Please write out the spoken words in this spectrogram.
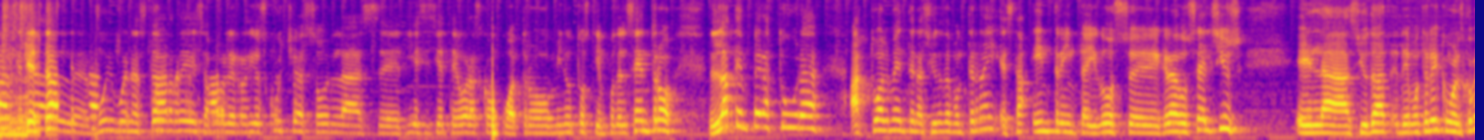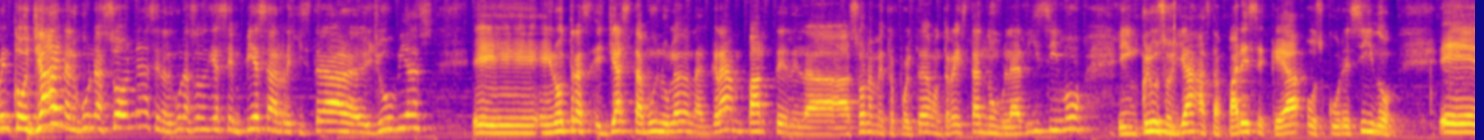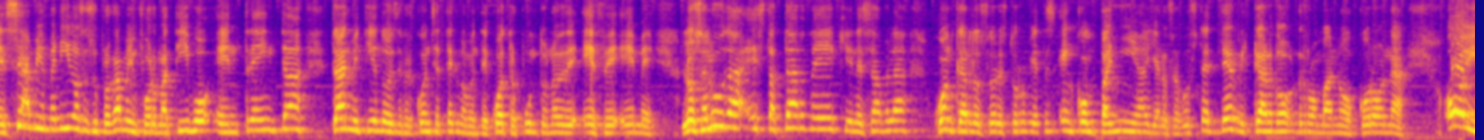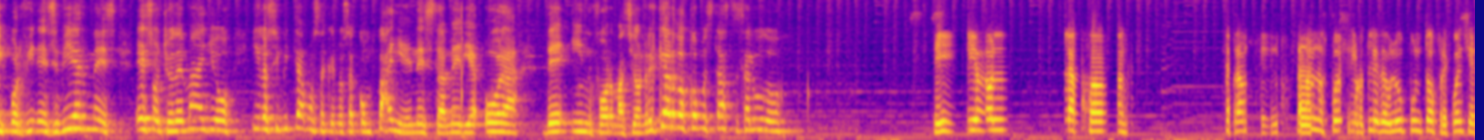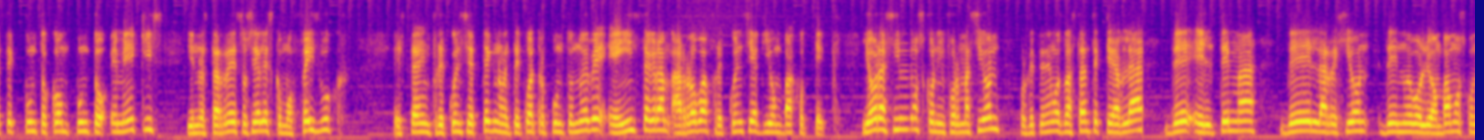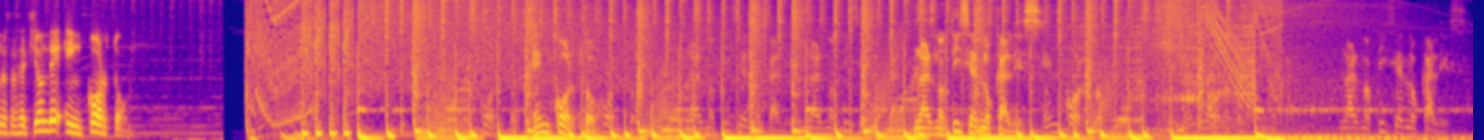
Tal? ¿Qué, ¿Qué tal? tal? Muy buenas tardes, amables Radio Escucha. Son las eh, 17 horas con 4 minutos, tiempo del centro. La temperatura actualmente en la ciudad de Monterrey está en 32 eh, grados Celsius. En la ciudad de Monterrey, como les comento, ya en algunas zonas, en algunas zonas ya se empieza a registrar eh, lluvias. Eh, en otras eh, ya está muy nublado, la gran parte de la zona metropolitana de Monterrey está nubladísimo, incluso ya hasta parece que ha oscurecido. Eh, sean bienvenidos a su programa informativo en 30, transmitiendo desde frecuencia Tec 94.9 de FM. Los saluda esta tarde quienes habla Juan Carlos Flores Turrubietes en compañía, ya lo sabe usted, de Ricardo Romano Corona. Hoy por fin es viernes, es 8 de mayo y los invitamos a que nos acompañen en esta media hora de información. Ricardo, ¿cómo estás? Te saludo. Sí, hola Juan. Nos puedes ir www.frecuenciatech.com.mx y en nuestras redes sociales como Facebook está en Frecuencia Tech 94.9 e Instagram arroba frecuencia-tech. Y ahora sí vamos con información porque tenemos bastante que hablar del tema de la región de Nuevo León. Vamos con nuestra sección de En Corto. En corto. Las noticias locales. Las noticias locales. Las noticias locales. En corto. Las noticias locales.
